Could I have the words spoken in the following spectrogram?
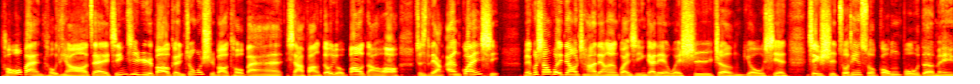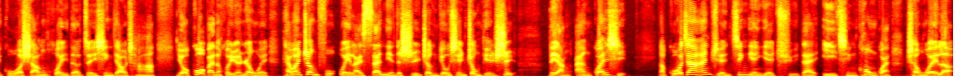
头版头条在《经济日报》跟《中国时报》头版下方都有报道哦，这是两岸关系。美国商会调查两岸关系应该列为施政优先，这是昨天所公布的美国商会的最新调查。有过半的会员认为，台湾政府未来三年的施政优先重点是两岸关系。那国家安全今年也取代疫情控管，成为了。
